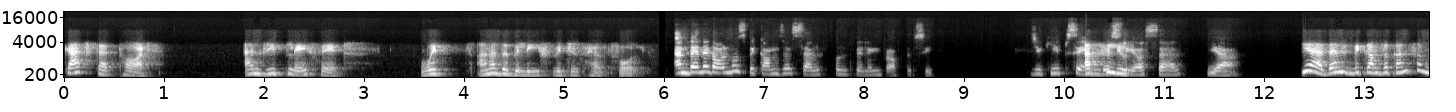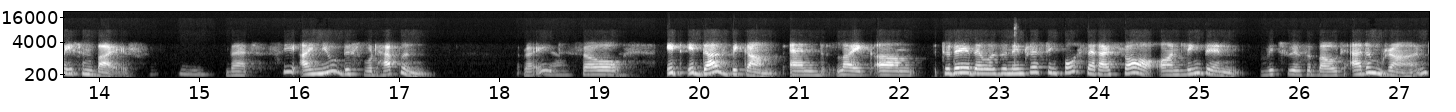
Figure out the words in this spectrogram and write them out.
catch that thought and replace it with another belief which is helpful. And then it almost becomes a self fulfilling prophecy. You keep saying Absolutely. this to yourself. Yeah. Yeah, then it becomes a confirmation bias hmm. that, see, I knew this would happen. Right? Yeah. So it, it does become. And like um, today, there was an interesting post that I saw on LinkedIn, which was about Adam Grant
